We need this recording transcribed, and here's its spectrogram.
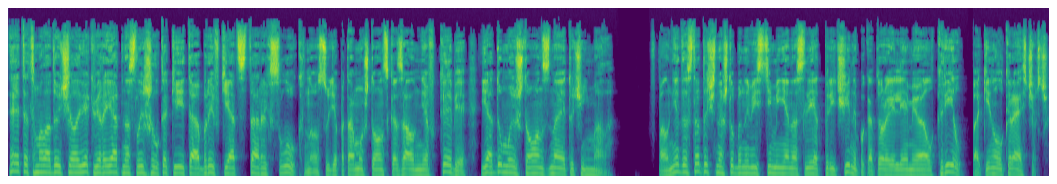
Этот молодой человек, вероятно, слышал какие-то обрывки от старых слуг, но, судя по тому, что он сказал мне в кэбе, я думаю, что он знает очень мало. Вполне достаточно, чтобы навести меня на след причины, по которой Лемюэл Крилл покинул Крайсчерч.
